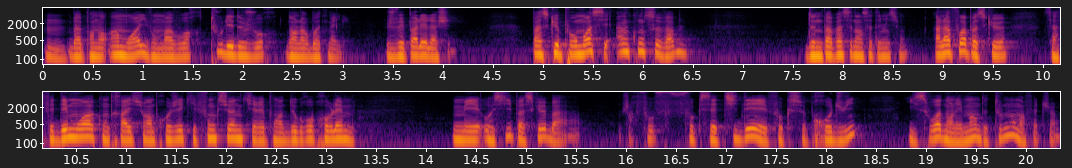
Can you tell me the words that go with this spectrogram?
Hmm. Bah, pendant un mois, ils vont m'avoir tous les deux jours dans leur boîte mail. Je vais pas les lâcher. Parce que pour moi, c'est inconcevable de ne pas passer dans cette émission. À la fois parce que ça fait des mois qu'on travaille sur un projet qui fonctionne, qui répond à de gros problèmes, mais aussi parce que bah, genre faut, faut que cette idée et faut que ce produit, il soit dans les mains de tout le monde en fait, tu vois.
